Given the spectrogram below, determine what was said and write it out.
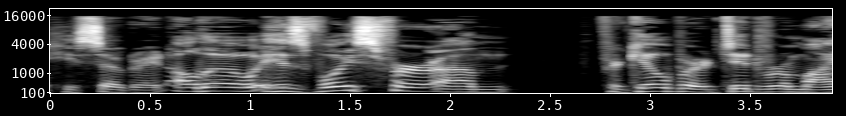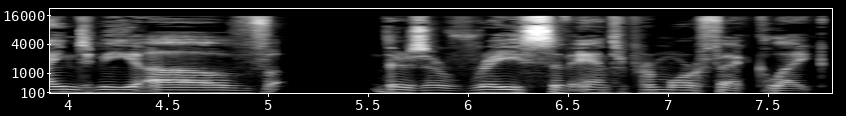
He's so great. Although his voice for um for Gilbert did remind me of there's a race of anthropomorphic like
